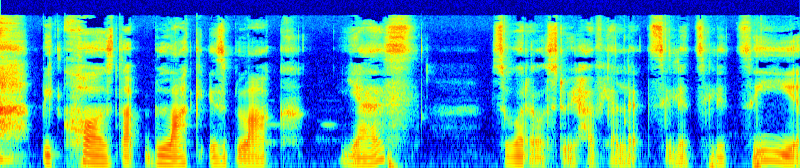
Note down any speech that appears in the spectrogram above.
because that black is black. Yes so what else do we have here? Let's see let's see let's see.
